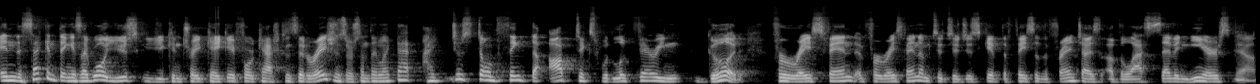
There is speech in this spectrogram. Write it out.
And the second thing is like, well, you just you can trade KK for cash considerations or something like that. I just don't think the optics would look very good for Rays fan for Rays fandom to, to just give the face of the franchise of the last seven years Yeah.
